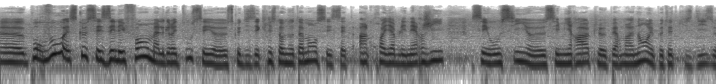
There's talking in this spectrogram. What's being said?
Euh, pour vous, est-ce que ces éléphants, malgré tout, c'est euh, ce que disait Christophe notamment, c'est cette incroyable énergie, c'est aussi euh, ces miracles permanents, et peut-être qu'ils se disent,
